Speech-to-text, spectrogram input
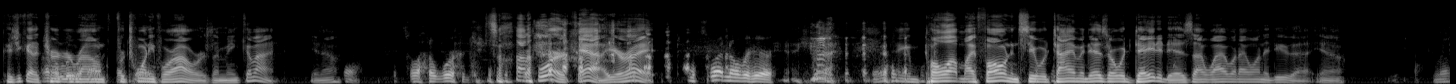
because you got to turn it around for but, uh, 24 hours. I mean, come on, you know, Yeah. It's a lot of work. it's a lot of work. Yeah, you're right. I'm sweating over here. Yeah, I can pull out my phone and see what time it is or what date it is. Why would I want to do that? You know. No,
